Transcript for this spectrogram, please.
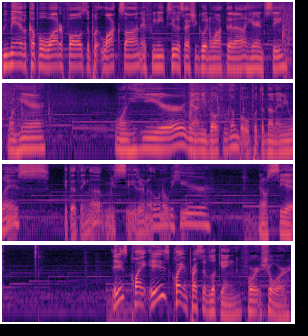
We may have a couple waterfalls to put locks on if we need to. Let's actually go ahead and walk that out here and see. One here. One here. We don't need both of them, but we'll put them down anyways. Get that thing up. Let me see. Is there another one over here? I don't see it. it is quite it is quite impressive looking for sure.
